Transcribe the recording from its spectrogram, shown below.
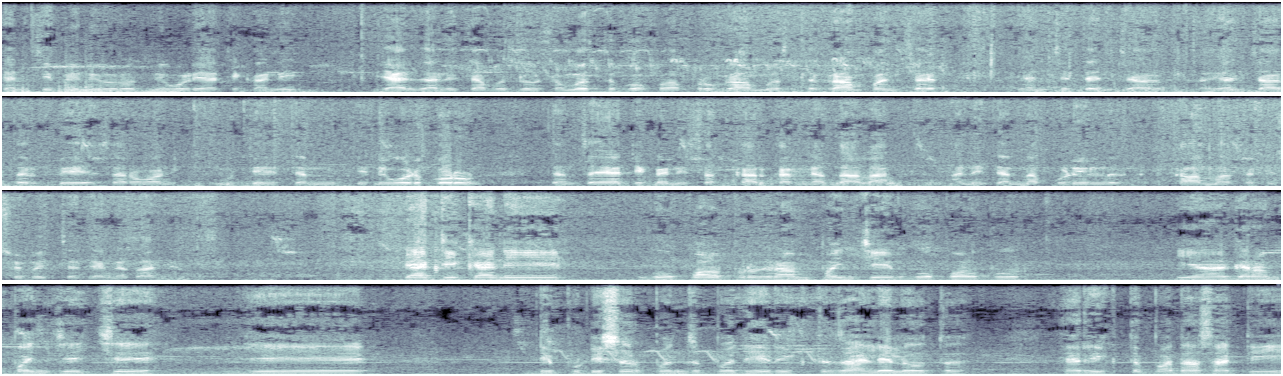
त्यांची बिनविरोध निवड या ठिकाणी जाहीर झाली. त्याबद्दल समस्त गोपाळपूर ग्रामस्थ ग्रामपंचायत यांचे त्यांच्या यांच्यातर्फे सर्वांनी त्यांची निवड करून त्यांचा या ठिकाणी सत्कार करण्यात आला आणि त्यांना पुढील कामासाठी शुभेच्छा देण्यात आल्या. या ठिकाणी गोपाळपूर ग्रामपंचायत गोपाळपूर या ग्रामपंचायतचे जे डेप्युटी सरपंचपद हे रिक्त झालेलं होतं ह्या रिक्त पदासाठी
